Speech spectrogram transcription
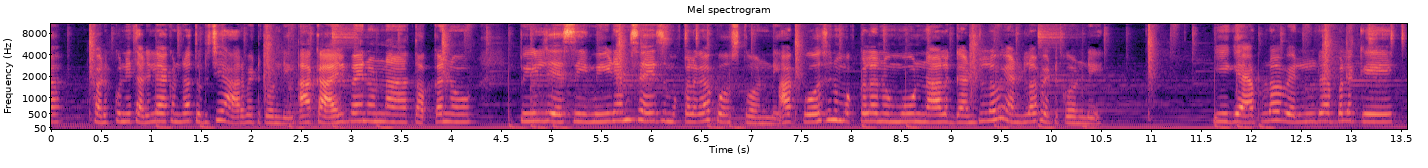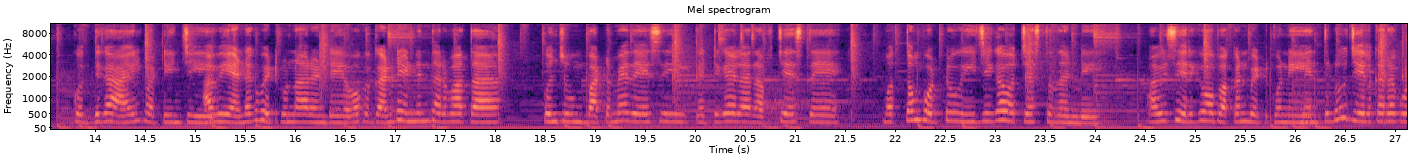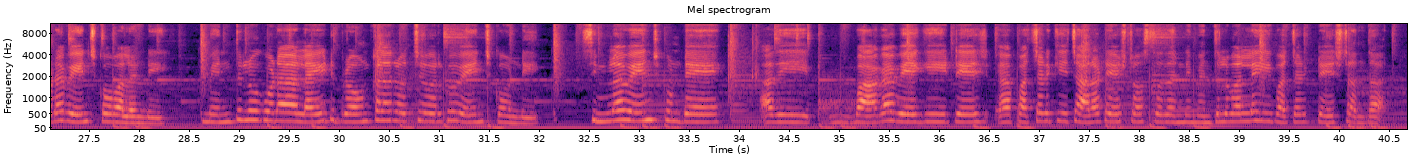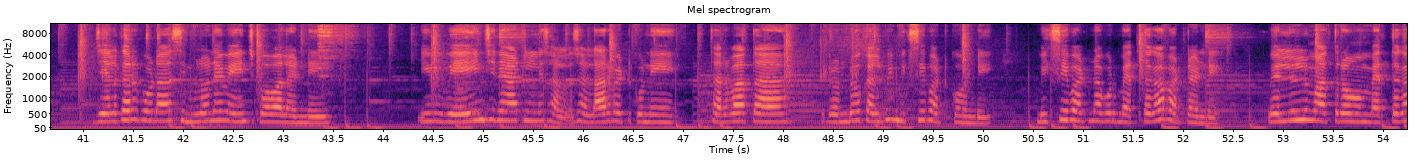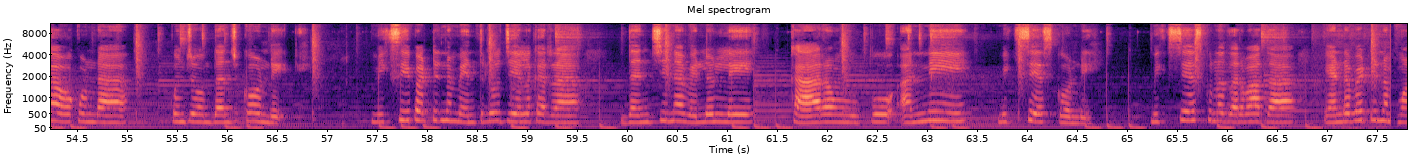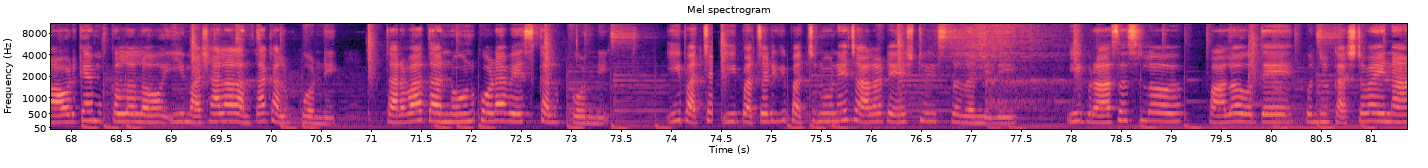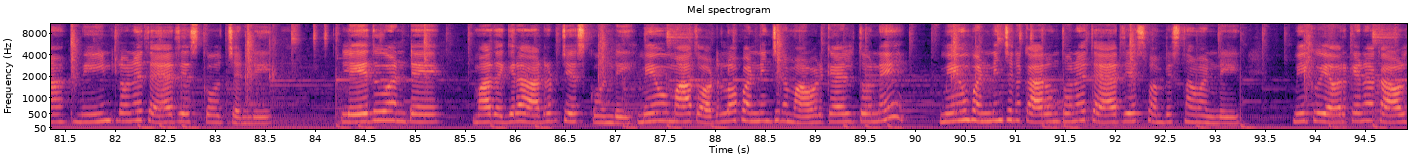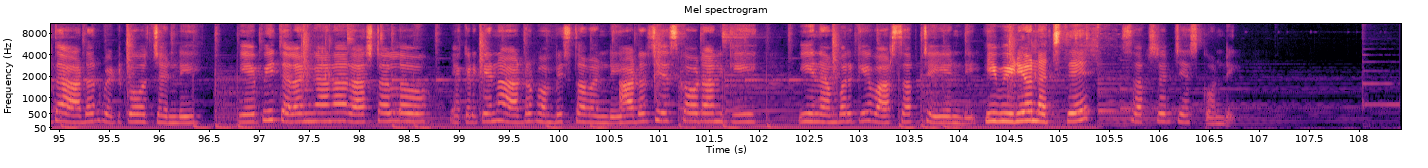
కడుక్కుని తడి లేకుండా తుడిచి ఆరబెట్టుకోండి. ఆ కాయల పైన ఉన్న తొక్కను పీల్ చేసి మీడియం సైజ్ ముక్కలుగా కోసుకోండి. ఆ కోసిన ముక్కలను మూడు నాలుగు గంటలు ఎండలో పెట్టుకోండి. ఈ గ్యాప్లో వెల్లుల్లి రెబ్బలకి కొద్దిగా ఆయిల్ పట్టించి అవి ఎండకు పెట్టుకున్నారంటే ఒక గంట ఎండిన తర్వాత కొంచెం బట్ట మీద వేసి గట్టిగా ఇలా రఫ్ చేస్తే మొత్తం పొట్టు ఈజీగా వచ్చేస్తుందండి. అవి సరిగ్గా ఓ పక్కన పెట్టుకుని మెంతులు జీలకర్ర కూడా వేయించుకోవాలండి. మెంతులు కూడా లైట్ బ్రౌన్ కలర్ వచ్చే వరకు వేయించుకోండి. సిమ్లో వేయించుకుంటే అది బాగా వేగి టేస్ట్ ఆ పచ్చడికి చాలా టేస్ట్ వస్తుందండి. మెంతుల వల్లే ఈ పచ్చడికి టేస్ట్ అంతా. జీలకర్ర కూడా సిమ్లోనే వేయించుకోవాలండి. ఇవి వేయించిన వాటిని చల్ల చల్లారబెట్టుకుని తర్వాత రెండో కలిపి మిక్సీ పట్టుకోండి. మిక్సీ పట్టినప్పుడు మెత్తగా పట్టండి. వెల్లుల్లి మాత్రం మెత్తగా అవ్వకుండా కొంచెం దంచుకోండి. మిక్సీ పట్టిన మెంతులు జీలకర్ర దంచిన వెల్లుల్లి కారం ఉప్పు అన్నీ మిక్స్ చేసుకోండి. మిక్స్ చేసుకున్న తర్వాత ఎండబెట్టిన మామిడికాయ ముక్కలలో ఈ మసాలాలంతా కలుపుకోండి. తర్వాత నూనె కూడా వేసి కలుపుకోండి. ఈ పచ్చ ఈ పచ్చడికి పచ్చి నూనె చాలా టేస్ట్ ఇస్తుందండి ఇది. ఈ ప్రాసెస్లో ఫాలో అవుతే కొంచెం కష్టమైన మీ ఇంట్లోనే తయారు చేసుకోవచ్చండి. లేదు అంటే మా దగ్గర ఆర్డర్ చేసుకోండి. మేము మా తోటలో పండించిన మామిడికాయలతోనే మేము పండించిన కారంతోనే తయారు చేసి పంపిస్తామండి. మీకు ఎవరికైనా కావాలితే ఆర్డర్ పెట్టుకోవచ్చండి. ఏపీ తెలంగాణ రాష్ట్రాల్లో ఎక్కడికైనా ఆర్డర్ పంపిస్తామండి. ఆర్డర్ చేసుకోవడానికి ఈ నెంబర్కి వాట్సాప్ చేయండి. ఈ వీడియో నచ్చితే సబ్స్క్రైబ్ చేసుకోండి.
